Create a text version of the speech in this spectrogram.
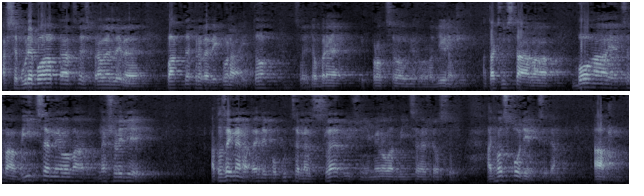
Až se bude Boha ptát, co je spravedlivé, pak teprve vykoná i to, co je dobré i pro celou jeho rodinu. A tak zůstává, Boha je třeba více milovat než lidi. A to zejména tehdy, pokud chceme své blížní milovat více než dosud. Ať hospodin přidá. Amen. Amen.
